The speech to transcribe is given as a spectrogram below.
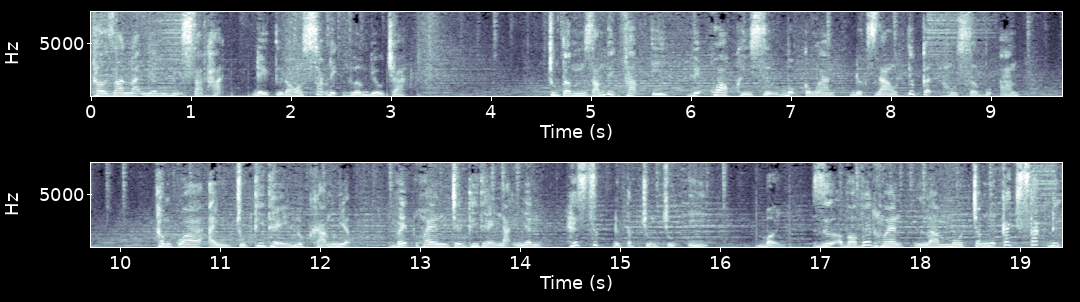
thời gian nạn nhân bị sát hại để từ đó xác định hướng điều tra. Trung tâm Giám định Pháp y, Viện Khoa học Hình sự Bộ Công an được giao tiếp cận hồ sơ vụ án. Thông qua ảnh chụp thi thể lúc khám nghiệm, vết hoen trên thi thể nạn nhân hết sức được tập trung chú ý. Bởi dựa vào vết hoen là một trong những cách xác định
